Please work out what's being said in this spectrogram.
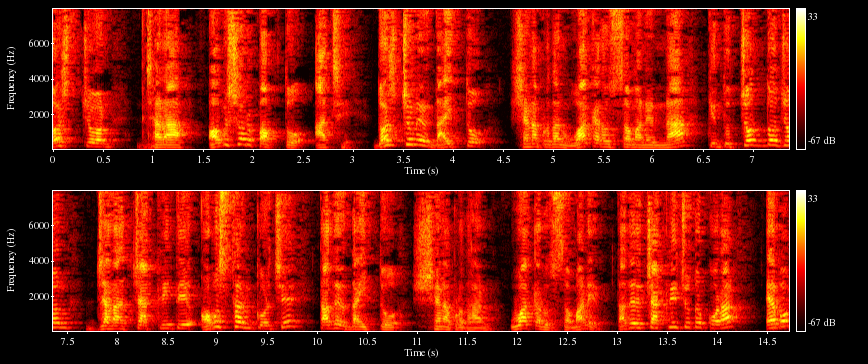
দশ জন যারা অবসরপ্রাপ্ত আছে। দশ জনের দায়িত্ব সেনাপ্রধান ওয়াকারুজ্জামানের না, কিন্তু চোদ্দ জন যারা চাকরিতে অবস্থান করছে, তাদের দায়িত্ব সেনাপ্রধান ওয়াকারুজ্জামানের। তাদের চাকরিচ্যুত করা এবং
